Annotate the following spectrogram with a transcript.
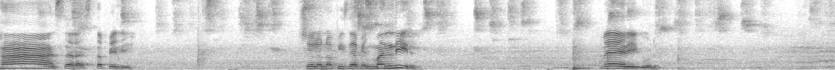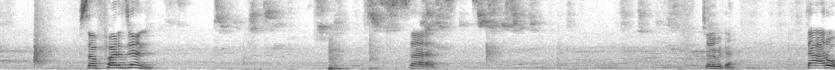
હા, સરસ. તપેલી. ચલો નફીસાબેન મંદિર. વેરી ગુડ સફરજન. સરસ. ચલો બેટા. તારો.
